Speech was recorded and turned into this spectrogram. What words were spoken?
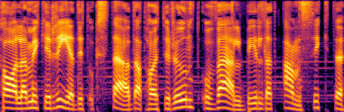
talar mycket redigt och städat, har ett runt och välbildat ansikte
